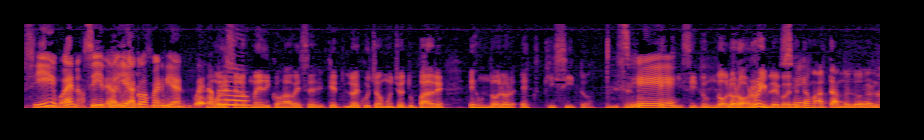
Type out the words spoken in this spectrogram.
Sí, bueno, sí, Hay que y a medicarse. comer bien. Bueno, Como pero... dicen los médicos a veces, que lo he escuchado mucho de tu padre, es un dolor exquisito. Dicen. Sí. Qué exquisito, un dolor horrible, porque Sí. te está matando el dolor. en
